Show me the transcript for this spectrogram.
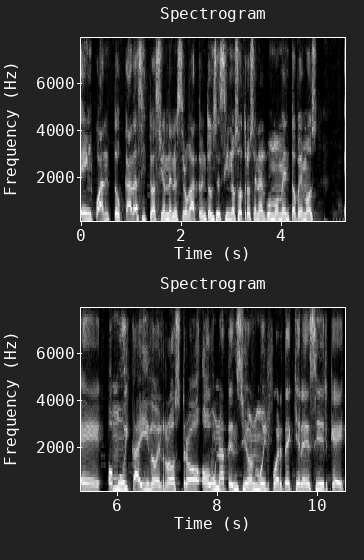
en cuanto a cada situación de nuestro gato. Entonces, si nosotros en algún momento vemos eh, o muy caído el rostro o una tensión muy fuerte, quiere decir que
